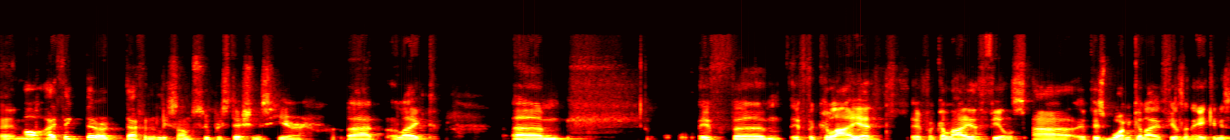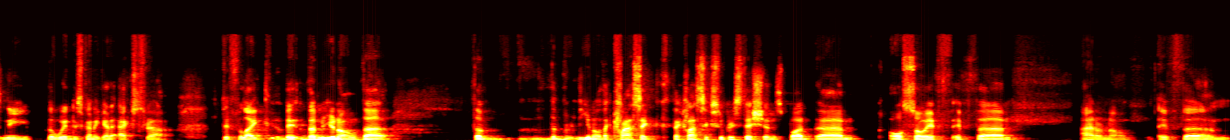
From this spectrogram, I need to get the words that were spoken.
and Oh, I think there are definitely some superstitions here that like um if um if the Goliath if a Goliath feels uh if this one Goliath feels an ache in his knee, the wind is gonna get extra. If like the, the you know the the the you know the classic the classic superstitions, but um also if if um I don't know if um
